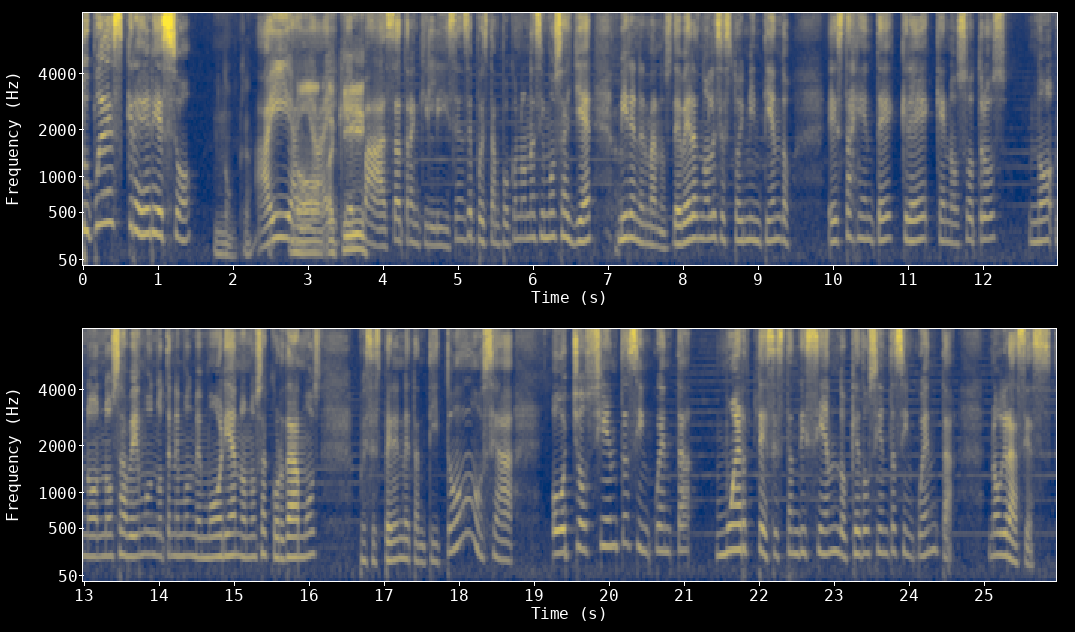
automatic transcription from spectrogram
¿Tú puedes creer eso? Nunca. Ay, ay, ay, ¿qué pasa? Tranquilícense, pues tampoco no nacimos ayer. Miren, hermanos, de veras no les estoy mintiendo. Esta gente cree que nosotros no, no, no sabemos, no tenemos memoria, no nos acordamos. Pues espérenme tantito, o sea, 850 muertes están diciendo, ¿qué 250? No, gracias.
